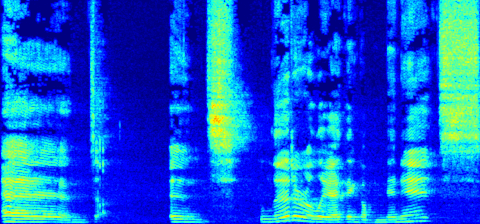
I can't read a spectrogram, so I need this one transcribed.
And and literally, I think a minute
